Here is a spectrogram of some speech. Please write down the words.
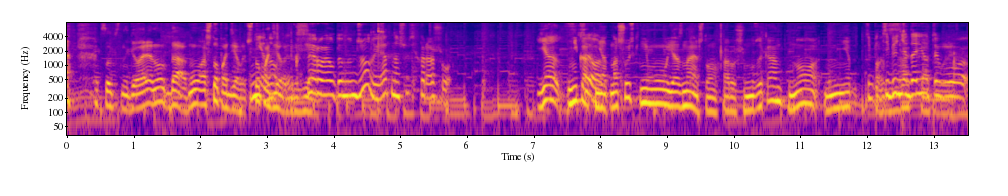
собственно говоря, ну да, ну а что поделать, что ну, поделать, к друзья? сэру Элтону Джону я отношусь хорошо. Я никак не отношусь к нему, я знаю, что он хороший музыкант, но не Тебе, тебе не закатываю. его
